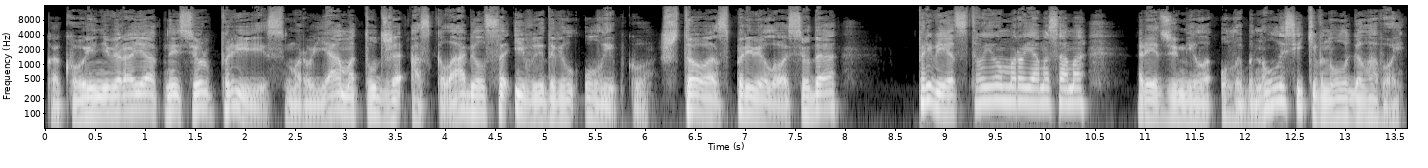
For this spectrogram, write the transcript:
какой невероятный сюрприз!» Маруяма тут же осклабился и выдавил улыбку. «Что вас привело сюда?» «Приветствую, Маруяма-сама!» Редзю мило улыбнулась и кивнула головой.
